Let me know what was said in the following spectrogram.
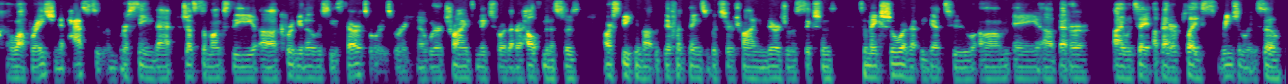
cooperation. It has to, and we're seeing that just amongst the uh, Caribbean overseas territories, where you know we're trying to make sure that our health ministers are speaking about the different things which they're trying in their jurisdictions to make sure that we get to um, a, a, better, I would say, a better place regionally. So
